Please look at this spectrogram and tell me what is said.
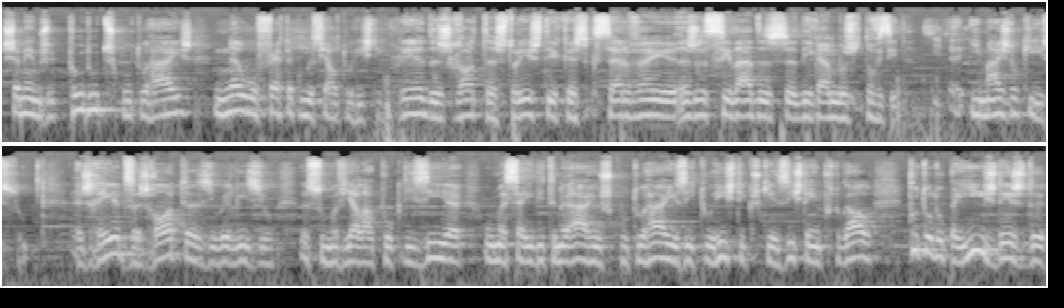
chamemos-lhe produtos culturais na oferta comercial turística. Redes, rotas turísticas que servem às necessidades, digamos, do visitante. E mais do que isso, as redes, as rotas, e o Elísio Sumavial há pouco dizia, uma série de itinerários culturais e turísticos que existem em Portugal, por todo o país, desde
